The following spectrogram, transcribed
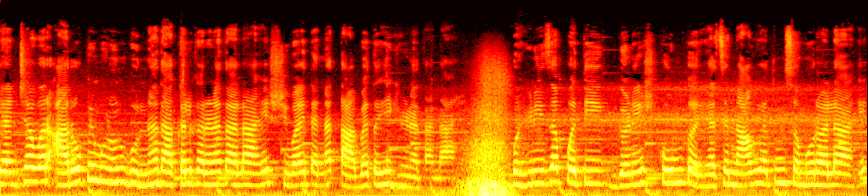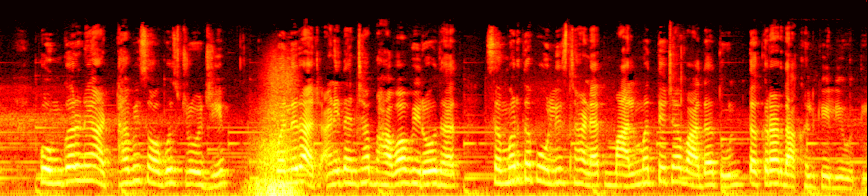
यांच्यावर आरोपी म्हणून गुन्हा दाखल करण्यात आला आहे शिवाय त्यांना ताब्यातही घेण्यात आला आहे. बहिणीचा पती गणेश कोमकर ह्याचं नाव यातून समोर आलं आहे. कोमकरने अठ्ठावीस ऑगस्ट रोजी वनराज आणि त्यांच्या भावाविरोधात समर्थ पोलीस ठाण्यात मालमत्तेच्या वादातून तक्रार दाखल केली होती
